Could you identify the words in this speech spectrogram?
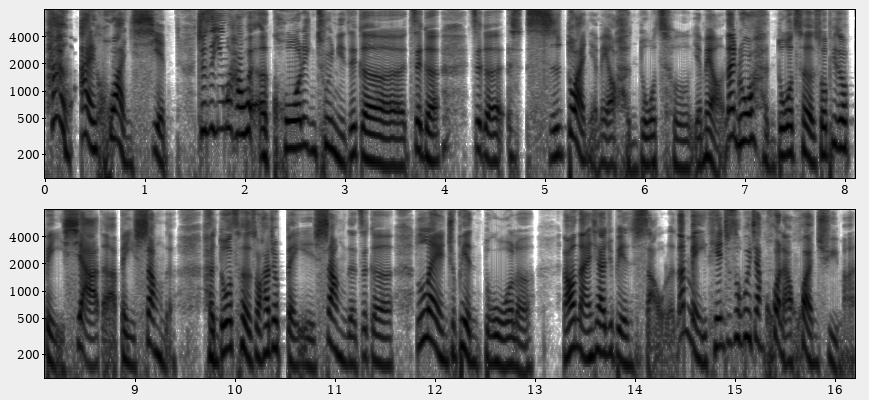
它很爱换线，就是因为它会 according to 你这个这个这个时段也没有很多车，也没有。那如果很多车的时候，譬如说北下的、北上的很多车的时候，它就北上的这个 lane 就变多了。然后南下就变少了，那每天就是会这样换来换去嘛。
